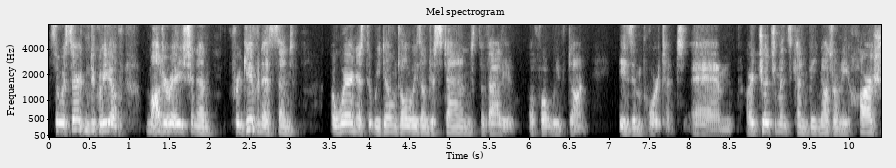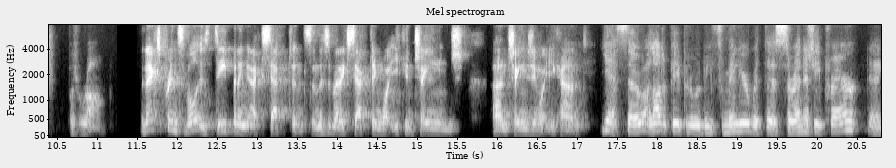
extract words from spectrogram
So, a certain degree of moderation and forgiveness and awareness that we don't always understand the value of what we've done is important. Um, our judgments can be not only harsh but wrong. The next principle is deepening acceptance, and this is about accepting what you can change and changing what you can't. Yes, so a lot of people will be familiar with the serenity prayer. Uh,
